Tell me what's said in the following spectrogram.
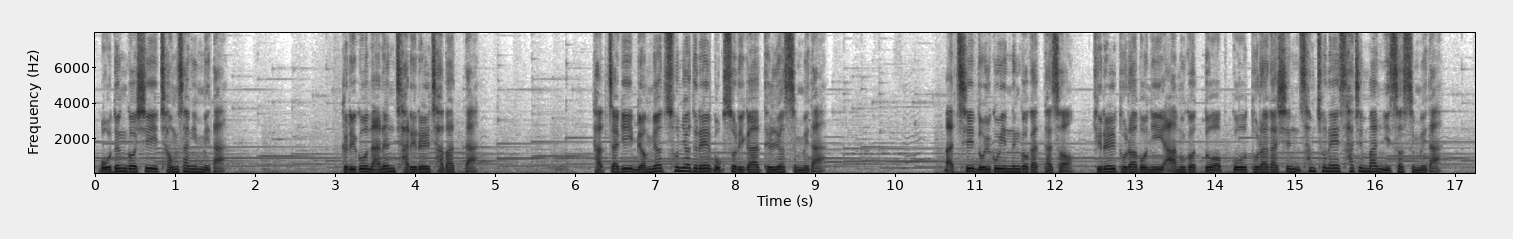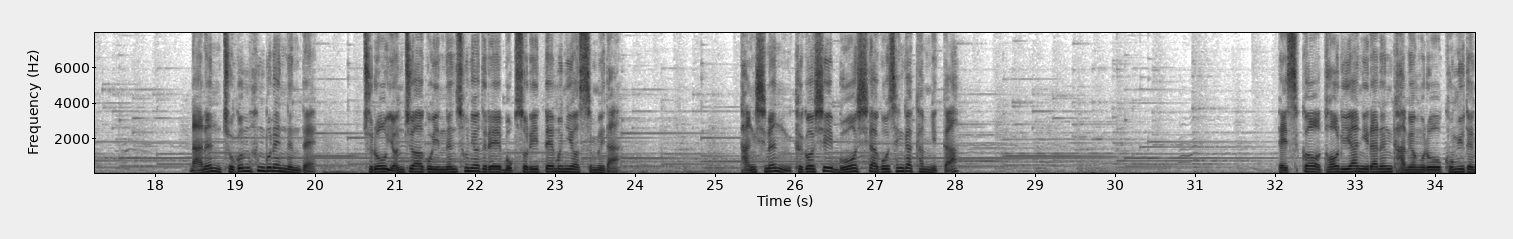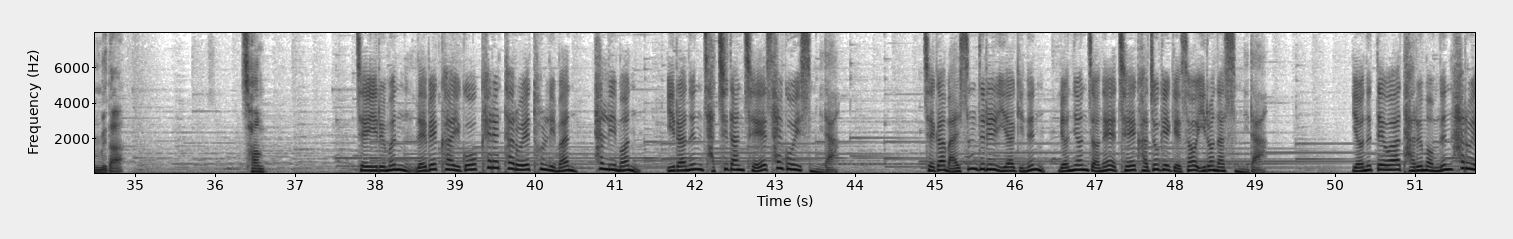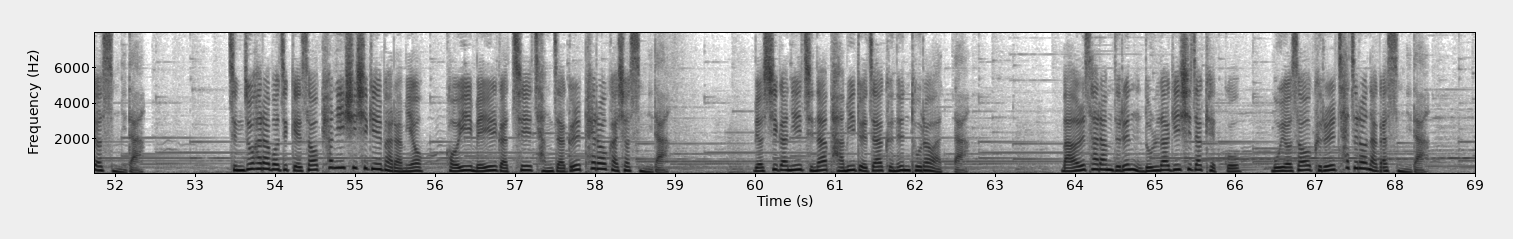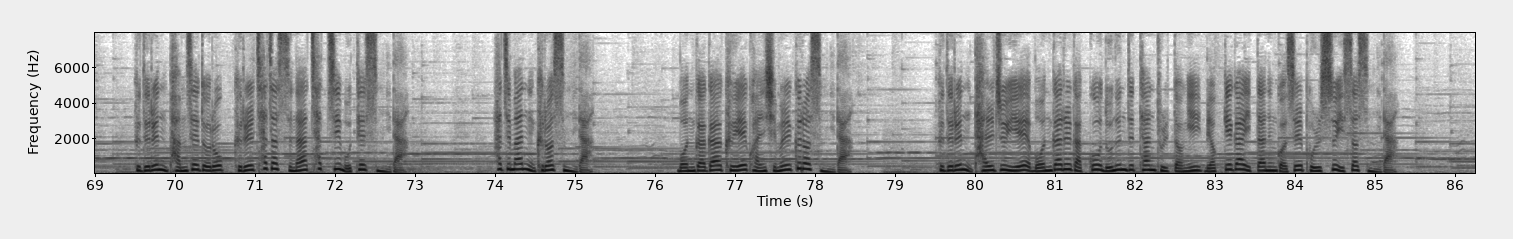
모든 것이 정상입니다. 그리고 나는 자리를 잡았다. 갑자기 몇몇 소녀들의 목소리가 들렸습니다. 마치 놀고 있는 것 같아서 뒤를 돌아보니 아무것도 없고 돌아가신 삼촌의 사진만 있었습니다. 나는 조금 흥분했는데 주로 연주하고 있는 소녀들의 목소리 때문이었습니다. 당신은 그것이 무엇이라고 생각합니까? 데스커 더 리안이라는 가명으로 공유됩니다. 3. 제 이름은 레베카이고 케레타로의 톨리만 탈리먼이라는 자치단체에 살고 있습니다. 제가 말씀드릴 이야기는 몇 년 전에 제 가족에게서 일어났습니다. 여느 때와 다름없는 하루였습니다. 증조 할아버지께서 편히 쉬시길 바라며 거의 매일같이 장작을 패러 가셨습니다. 몇 시간이 지나 밤이 되자 그는 돌아왔다. 마을 사람들은 놀라기 시작했고 모여서 그를 찾으러 나갔습니다. 그들은 밤새도록 그를 찾았으나 찾지 못했습니다. 하지만 그렇습니다. 뭔가가 그의 관심을 끌었습니다. 그들은 달 주위에 뭔가를 갖고 노는 듯한 불덩이 몇 개가 있다는 것을 볼 수 있었습니다.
